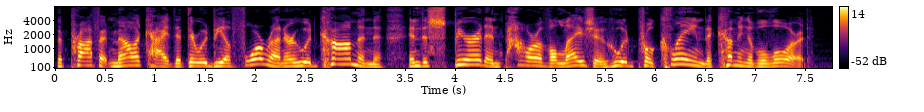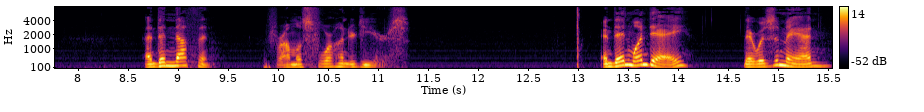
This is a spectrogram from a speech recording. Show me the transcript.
the prophet Malachi that there would be a forerunner who would come in the, in the spirit and power of Elijah, who would proclaim the coming of the Lord. And then nothing for almost 400 years. And then one day, there was a man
